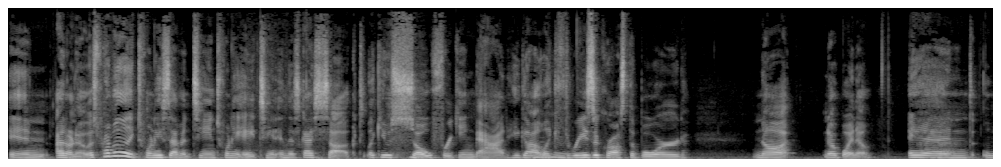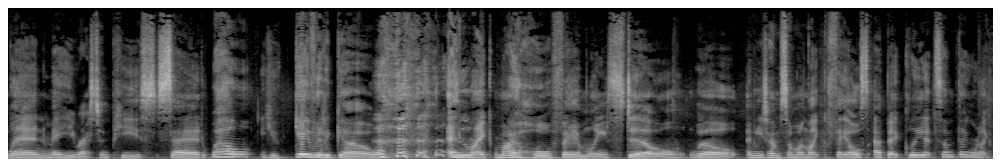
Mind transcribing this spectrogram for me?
in, I don't know, it was probably like 2017, 2018, and this guy sucked. Like, he was so freaking bad. He got Mm-hmm. like threes across the board. Not, no bueno. And Len, may he rest in peace, said, Well, you gave it a go. and like my whole family still will, anytime someone like fails epically at something, we're like,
